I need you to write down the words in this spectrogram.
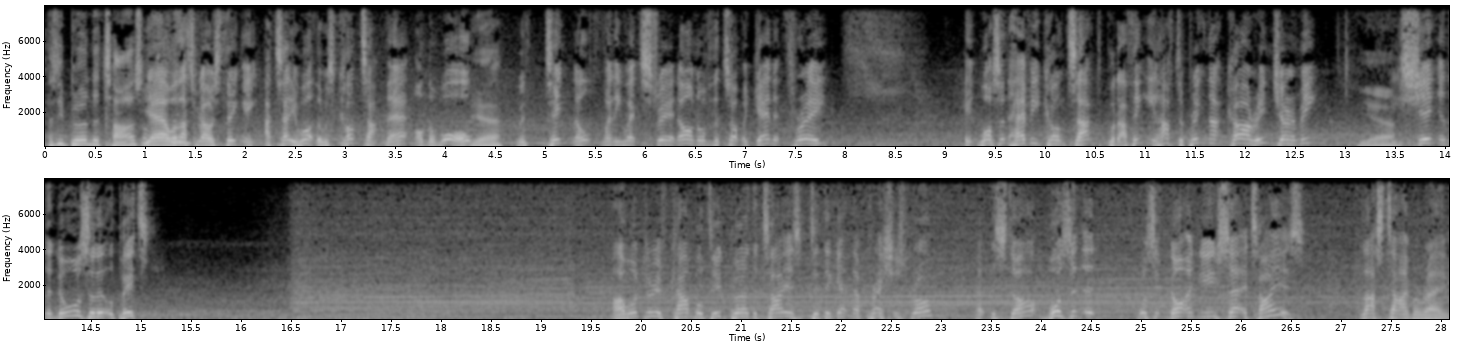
Has he burned the tyres? off Yeah, well, that's what I was thinking. I tell you what, there was contact there on the wall Yeah. with Tinknell when he went straight on over the top again at three. It wasn't heavy contact, but I think he'll have to bring that car in, Jeremy. Yeah. He's shaking the nose a little bit. I wonder if Campbell did burn the tyres. Did they get their pressures wrong at the start? Was it a, was it not a new set of tyres last time around?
